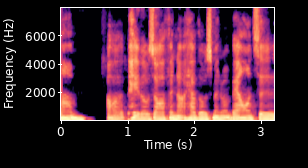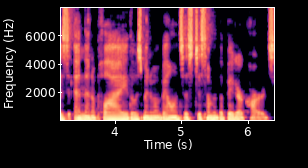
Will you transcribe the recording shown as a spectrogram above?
um, uh, pay those off and not have those minimum balances and then apply those minimum balances to some of the bigger cards.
